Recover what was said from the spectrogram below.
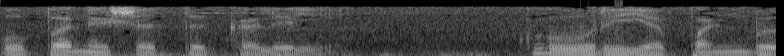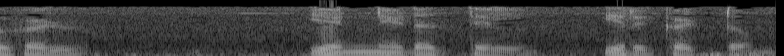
உபனிஷத்துக்களில் கூறிய பண்புகள் என்னிடத்தில் இருக்கட்டும்.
